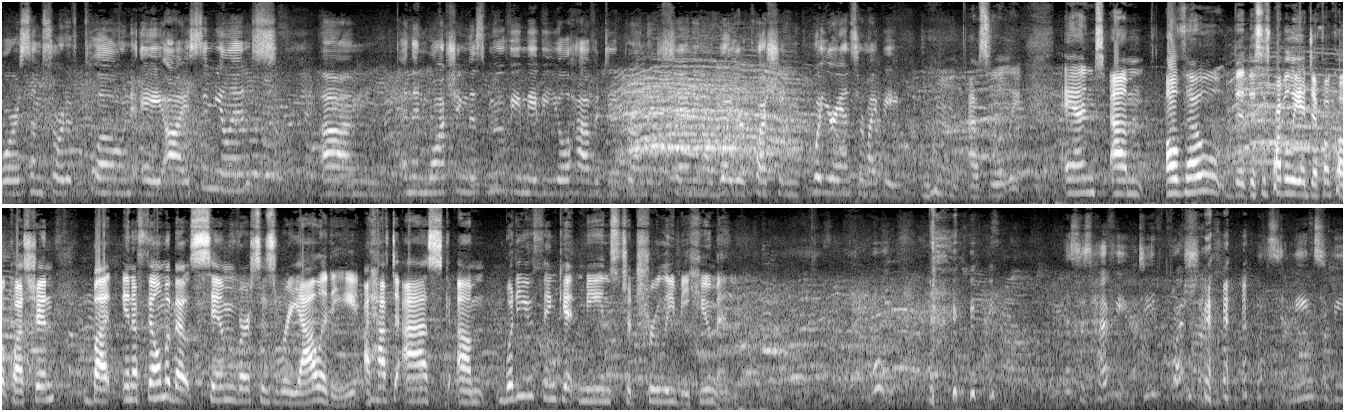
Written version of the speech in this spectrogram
or some sort of clone AI simulant? Um, and then watching this movie, maybe you'll have a deeper understanding of what your question, what your answer might be. Mm-hmm, absolutely. And um, although th- this is probably a difficult question, but in a film about sim versus reality, I have to ask, um, what do you think it means to truly be human? this is heavy, deep question. what does it mean to be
